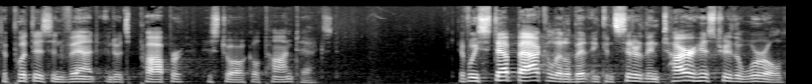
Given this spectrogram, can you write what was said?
to put this event into its proper historical context. If we step back a little bit and consider the entire history of the world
